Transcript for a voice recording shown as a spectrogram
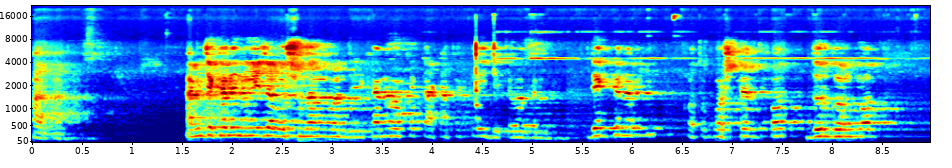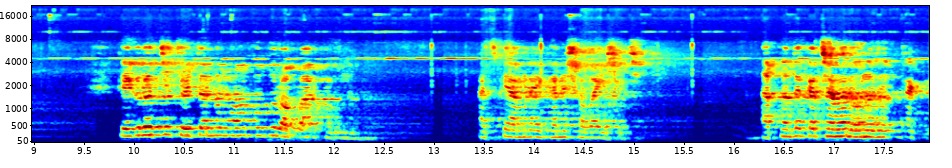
পারবেন। আমি যেখানে নিয়ে যাব সুনামগঞ্জে, এখানে ওকে টাকা থাকলেই যেতে পারবেন। দেখবেন আপনি কত কষ্টের পথ, দুর্গম পথ। তো এগুলো হচ্ছে চৈতন্য মহাপ্রভুর অপার করুণা। আজকে আমরা এখানে সবাই এসেছি। আপনাদের কাছে আমার অনুরোধ থাকবে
